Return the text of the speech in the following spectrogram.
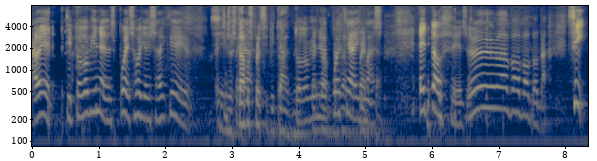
a ver, que todo viene después, oye, hay que. hay que nos estamos precipitando. Todo viene Perdón, después perdón, que hay más. Entonces, sí,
